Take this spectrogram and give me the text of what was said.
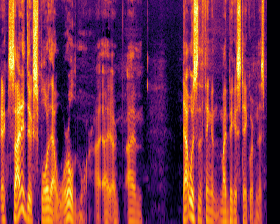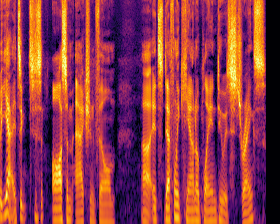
excited to explore that world more. I, I, I'm that was the thing, my biggest takeaway from this. But yeah, it's, a, it's just an awesome action film. Uh, it's definitely Keanu playing to his strengths.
